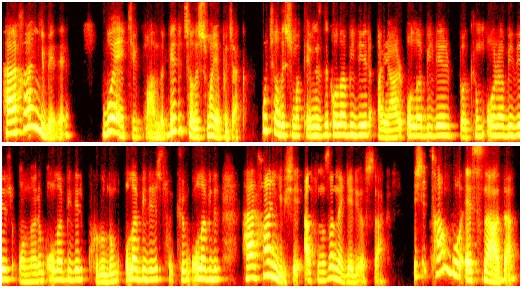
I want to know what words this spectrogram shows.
Herhangi biri bu ekipmanda bir çalışma yapacak. Bu çalışma temizlik olabilir, ayar olabilir, bakım olabilir, onarım olabilir, kurulum olabilir, söküm olabilir. Herhangi bir şey aklınıza ne geliyorsa. İşte tam bu esnada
